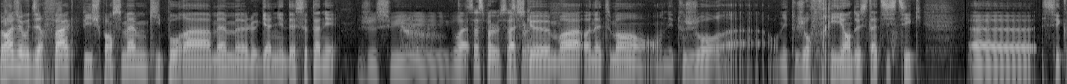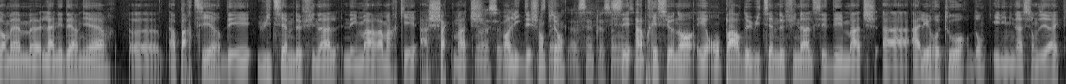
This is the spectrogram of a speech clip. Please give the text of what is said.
Moi, je vais vous dire fact, puis je pense même qu'il pourra même euh, le gagner dès cette année. Je suis. Ouais, Ça se peut, ça se Parce peut. que moi, honnêtement, on est toujours, euh, on est toujours friand de statistiques. Euh, c'est quand même l'année dernière, euh, à partir des huitièmes de finale, Neymar a marqué à chaque match Ouais, en. Ligue des Champions. impressionnant. C'est ça. impressionnant et on parle de huitième de finale, c'est des matchs à aller-retour, donc élimination directe.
